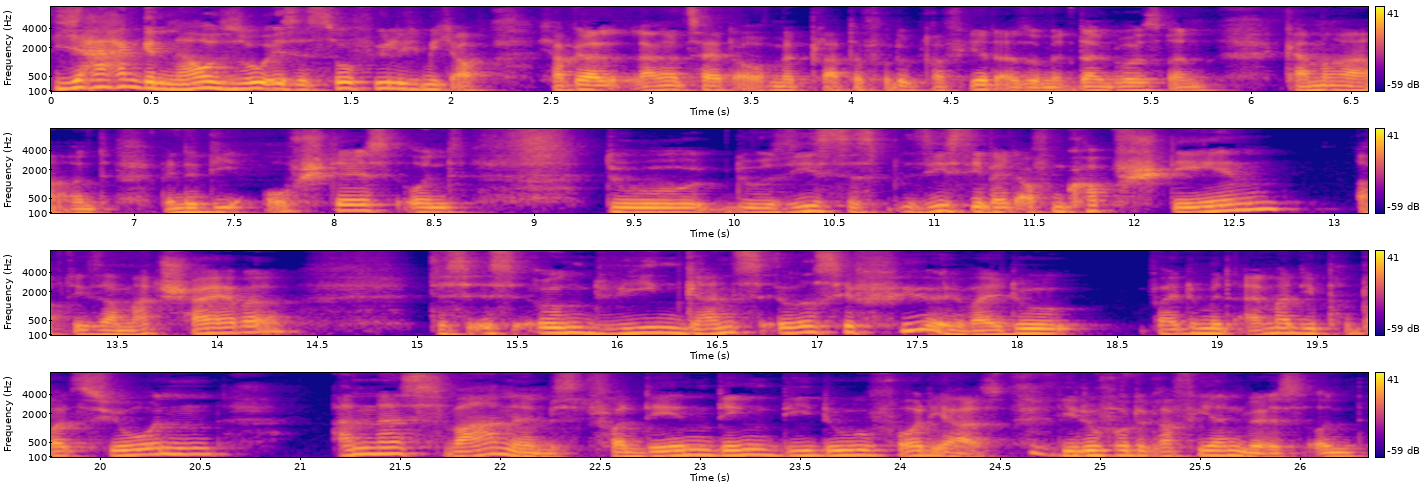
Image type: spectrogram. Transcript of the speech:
ja, genau so ist es. So fühle ich mich auch. Ich habe ja lange Zeit auch mit Platte fotografiert, also mit einer größeren Kamera. Und wenn du die aufstellst und du, du siehst, es, siehst die Welt auf dem Kopf stehen, auf dieser Mattscheibe. Das ist irgendwie ein ganz irres Gefühl, weil du, weil du mit einmal die Proportionen anders wahrnimmst von den Dingen, die du vor dir hast, die du fotografieren willst. Und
